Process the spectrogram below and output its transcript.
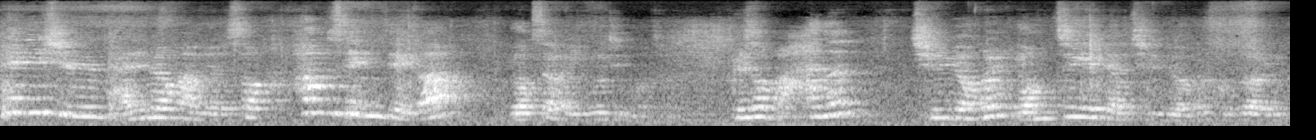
페니실린 발명하면서 항생제가 역사가 이루어진 거죠. 그래서 많은 질병을, 염증에 대한 질병을 그걸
